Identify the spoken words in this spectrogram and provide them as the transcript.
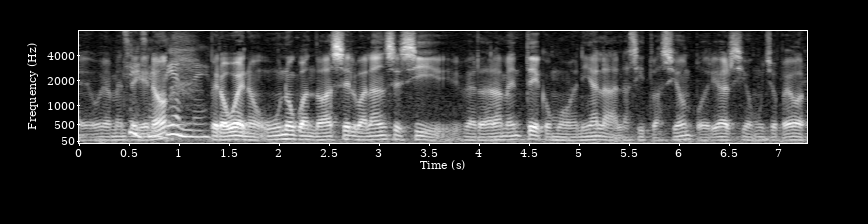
eh, obviamente que no, pero bueno, uno cuando hace el balance, sí, verdaderamente como venía la, situación podría haber sido mucho peor.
